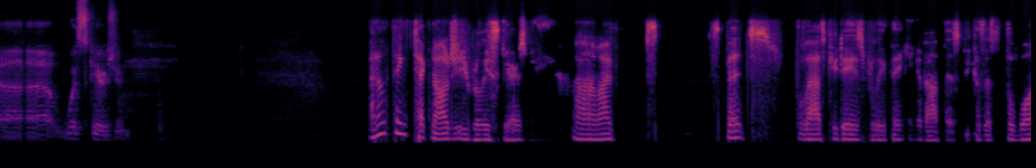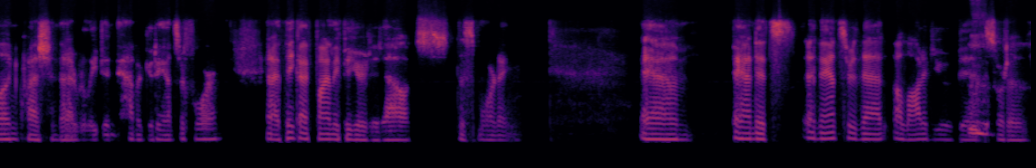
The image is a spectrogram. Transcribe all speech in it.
uh, what scares you? I don't think technology really scares me. Um, I've spent the last few days really thinking about this because it's the one question that I really didn't have a good answer for. And I think I finally figured it out this morning. Um, and it's an answer that a lot of you have been sort of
